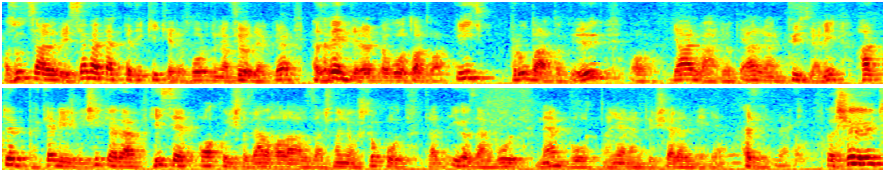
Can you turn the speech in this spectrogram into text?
Az utcára levő szemetet pedig ki kellett hordani a földekkel. Ez rendeletben volt adva. Így próbáltak ők a járványok ellen küzdeni, hát több, kevésbé sikerrel, hiszen akkor is az elhalálozás nagyon sok volt, tehát igazából nem volt a jelentős eredménye ezeknek. Sőt,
